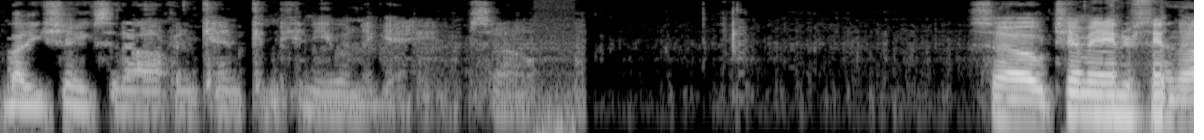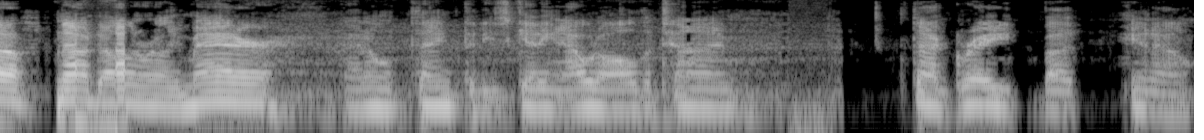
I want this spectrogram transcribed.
But he shakes it off and can continue in the game, so... So Tim Anderson up now doesn't really matter. I don't think that he's getting out all the time. It's not great, but you know.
